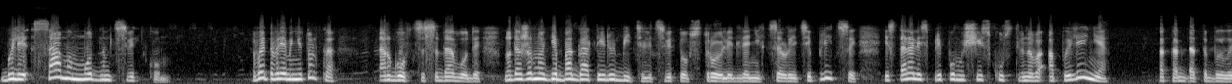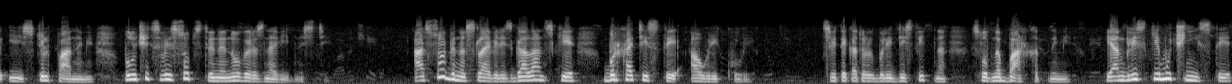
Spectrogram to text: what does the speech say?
были самым модным цветком. В это время не только торговцы-садоводы, но даже многие богатые любители цветов строили для них целые теплицы и старались при помощи искусственного опыления, как когда-то было и с тюльпанами, получить свои собственные новые разновидности. Особенно славились голландские бархатистые аурикулы, цветы которых были действительно словно бархатными, и английские мучнистые,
